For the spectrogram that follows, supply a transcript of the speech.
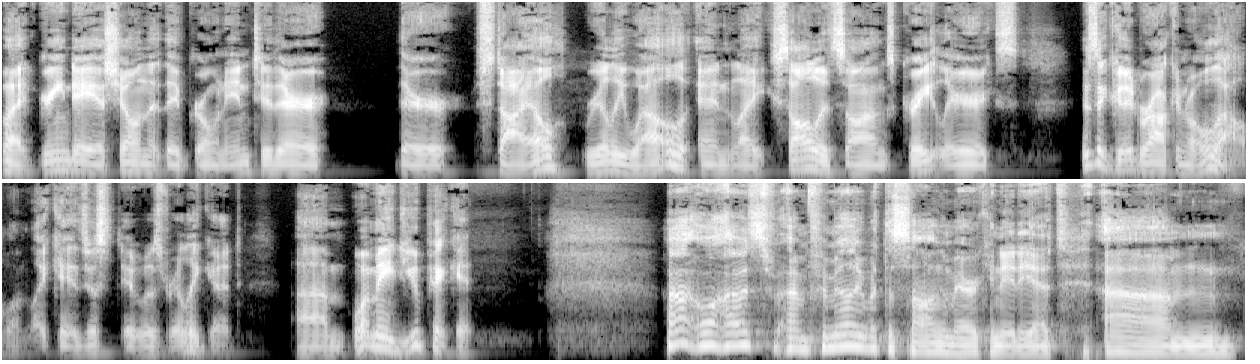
but Green Day has shown that they've grown into their their style really well and like solid songs, great lyrics. It's a good rock and roll album. Like it just it was really good. Um, what made you pick it? Uh, well, I was I'm familiar with the song "American Idiot." Um,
